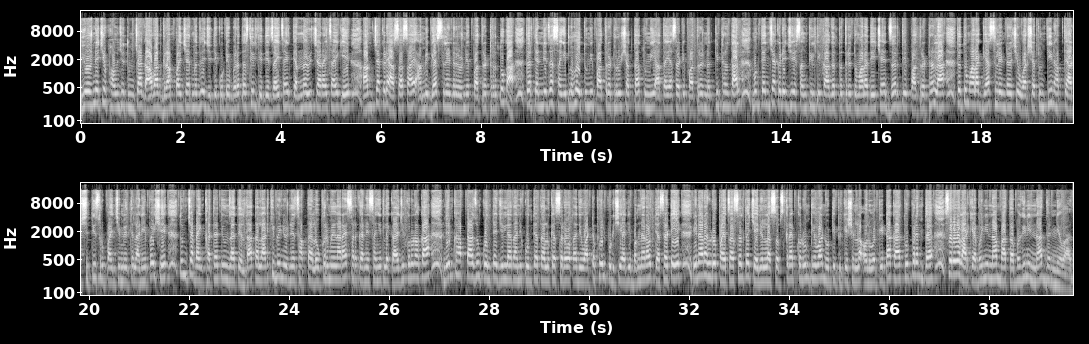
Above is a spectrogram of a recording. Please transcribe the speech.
योजनेचे फॉर्म जे तुमच्या गावात ग्रामपंचायतमध्ये जिथे कुठे भरत असतील तिथे जायचं आहे त्यांना विचारायचं आहे की आमच्याकडे असं असं आहे आम्ही गॅस सिलेंडर योजनेत पात्र ठरतो का? तर त्यांनी जर सांगितलं होय तुम्ही पात्र ठरू शकता तुम्ही आता यासाठी पात्र नक्की ठरताल. मग त्यांच्याकडे जे सांगतील ते कागदपत्रे तुम्हाला द्यायची आहेत. जर ते पात्र ठरला तर तुम्हाला गॅस सिलेंडरचे वर्षातून तीन हप्ते आठशे तीस रुपयांचे मिळतील आणि हे पैसे तुमच्या बँक खात्यात येऊन जातील. तर आता लाडकी बहीण योजनेचा हप्ता लवकर मिळणार आहे. सरकारने सांगितलं काळजी करू नका. नेमका हप्ता अजून कोणत्या जिल्ह्यात आणि कोणत्या तालुक्यात सर्वात आधी वाटप होईल पुढची यादी बघणार आहोत. त्यासाठी येणारा व्हिडिओ पाहायचा असेल तर चॅनलला सबस्क्राईब करून ठेवा. नोटिफिकेशनला ऑलवरती टाका. तोपर्यंत सर्व लाडक्या बहिणींना माता भगिनींना धन्यवाद.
